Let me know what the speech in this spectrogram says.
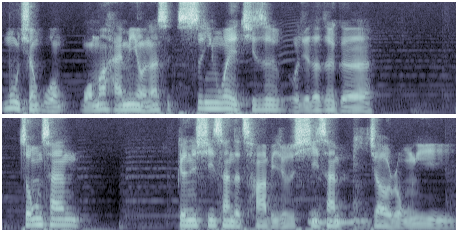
目前我我们还没有，那是是因为其实我觉得这个。中餐跟西餐的差别就是西餐比较容易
